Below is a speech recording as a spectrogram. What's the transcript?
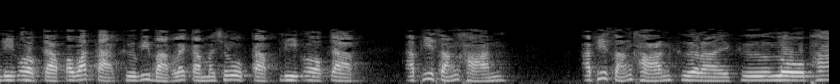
หลีกออกจากปวัตตะคือวิบากและกรรมมชรูปกับหลีกออกจากอภิสังขาร อภิสังขารคืออะไร คือโลภะ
